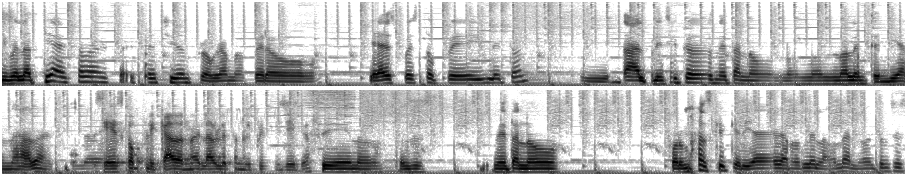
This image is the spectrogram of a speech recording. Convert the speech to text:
y me latía, estaba, estaba, chido el programa, pero ya después topé Ableton y al principio neta no, no, no, no le entendía nada. Sí, es complicado, ¿no? El Ableton al principio. Sí, no, entonces neta no, por más que quería agarrarle la onda, ¿no? Entonces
